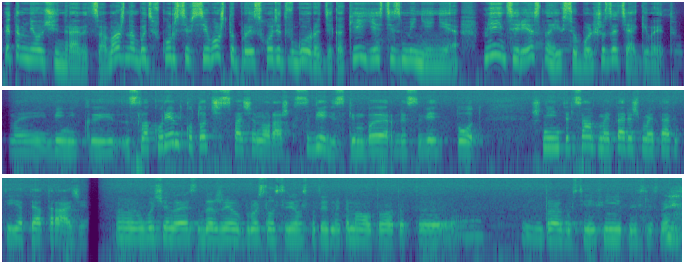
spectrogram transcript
Это мне очень нравится. Важно быть в курсе всего, что происходит в городе, какие есть изменения. Мне интересно и все больше затягивает. Mai bine că la curent cu tot ce se face în oraș, mai tare și mai tare te, te atrage. Очень нравится, даже я бросила сериал смотреть на канал то этот «Драгости инфинита», если знаете.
